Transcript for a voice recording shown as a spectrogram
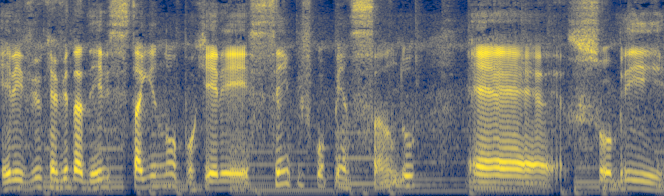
ele viu que a vida dele se estagnou, porque ele sempre ficou pensando é, sobre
